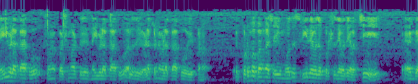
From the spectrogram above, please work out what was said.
நெய் விளக்காகவோ பசுமாட்டு நெய் விளக்காகவோ அல்லது விளக்கெண்ணெய் விளக்காகவோ இருக்கணும். குடும்ப பங்கா செய்யும் போது ஸ்ரீதேவதை புருஷ தேவதையை வச்சு அங்க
